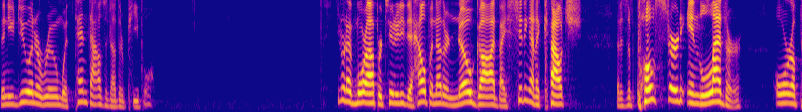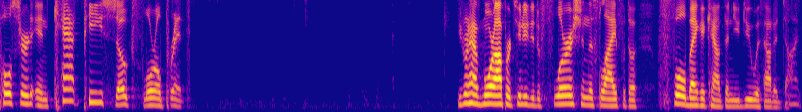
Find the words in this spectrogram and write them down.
than you do in a room with 10,000 other people. You don't have more opportunity to help another know God by sitting on a couch that is upholstered in leather or upholstered in cat pee soaked floral print. You don't have more opportunity to flourish in this life with a full bank account than you do without a dime.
